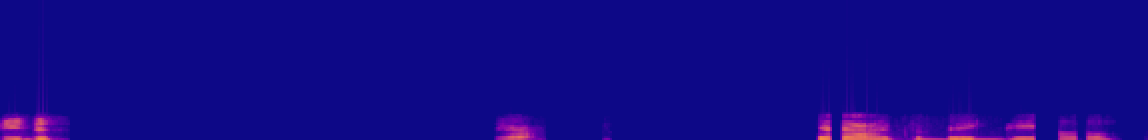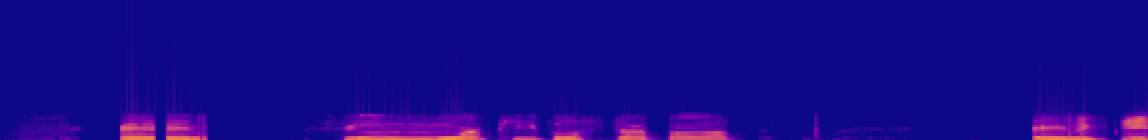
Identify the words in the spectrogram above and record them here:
I mean, this. Yeah. Yeah, it's a big deal. And seeing more people step up and like, the,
